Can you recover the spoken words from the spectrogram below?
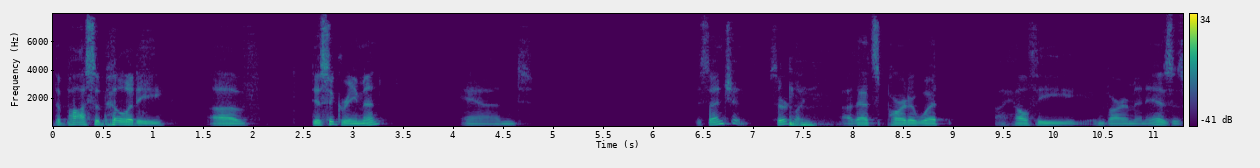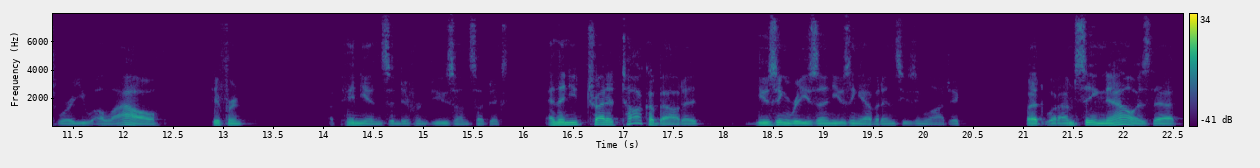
the possibility of disagreement and dissension, certainly. Uh, that's part of what a healthy environment is, is where you allow different opinions and different views on subjects. And then you try to talk about it using reason, using evidence, using logic. But what I'm seeing now is that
